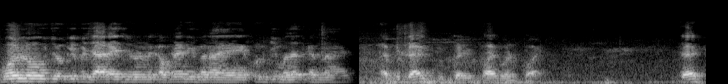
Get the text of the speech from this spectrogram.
वो लोग जो कि बेचारे जिन्होंने कपड़े नहीं बनाए हैं, उनकी मदद करना है। I would like to clarify one point that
